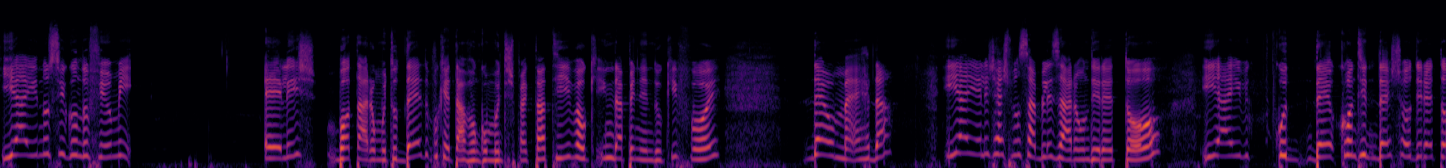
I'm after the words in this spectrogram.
E aí, no segundo filme, eles botaram muito dedo, porque estavam com muita expectativa, o independente do que foi. Deu merda. E aí, eles responsabilizaram o diretor. E aí, deixou o diretor.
